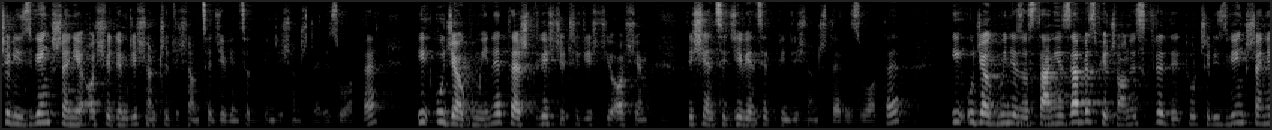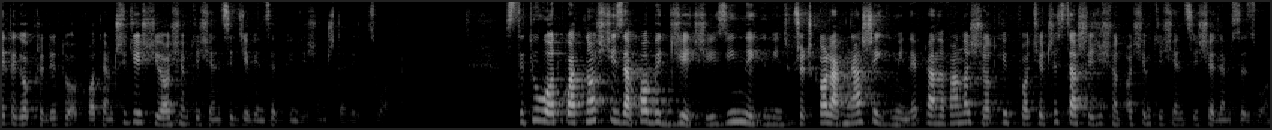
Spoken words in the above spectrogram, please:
czyli zwiększenie o 73 954 zł. I udział gminy też 238 954 zł i udział gminy zostanie zabezpieczony z kredytu, czyli zwiększenie tego kredytu o kwotę 38 954 zł. Z tytułu odpłatności za pobyt dzieci z innych gmin w przedszkolach naszej gminy planowano środki w kwocie 368 700 zł.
